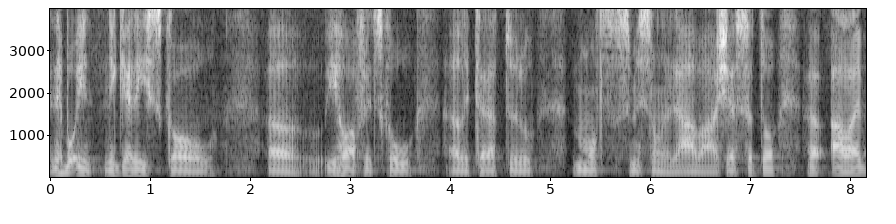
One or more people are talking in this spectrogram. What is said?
nebo i nigerijskou, uh, jihoafrickou eh, literaturu moc smysl nedává. Že se to, eh, ale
